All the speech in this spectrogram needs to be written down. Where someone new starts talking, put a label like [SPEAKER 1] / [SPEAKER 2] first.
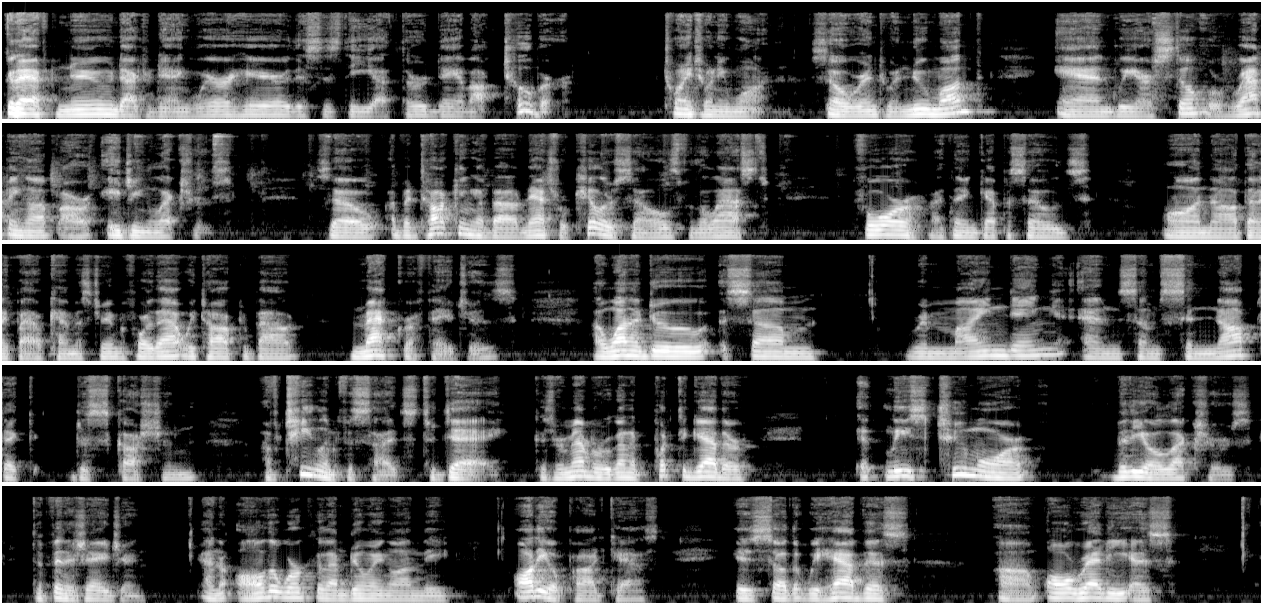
[SPEAKER 1] Good afternoon, Dr. Dan Guerra here. This is the uh, third day of October 2021. So we're into a new month and we are still wrapping up our aging lectures. So I've been talking about natural killer cells for the last four, I think, episodes on authentic biochemistry. And before that, we talked about macrophages. I want to do some reminding and some synoptic discussion of T lymphocytes today. Because remember, we're going to put together at least two more video lectures to finish aging. And all the work that I'm doing on the audio podcast is so that we have this um, already as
